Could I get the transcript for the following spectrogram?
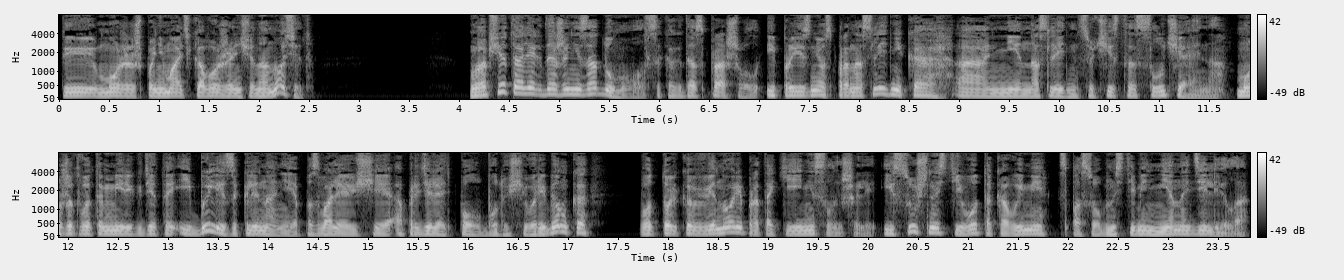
Ты можешь понимать, кого женщина носит?» Вообще-то Олег даже не задумывался, когда спрашивал, и произнес про наследника, а не наследницу чисто случайно. Может, в этом мире где-то и были заклинания, позволяющие определять пол будущего ребенка, вот только в Виноре про такие не слышали, и сущность его таковыми способностями не наделила.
